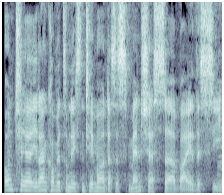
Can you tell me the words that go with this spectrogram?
Und äh, dann kommen wir zum nächsten Thema und das ist Manchester by the Sea.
